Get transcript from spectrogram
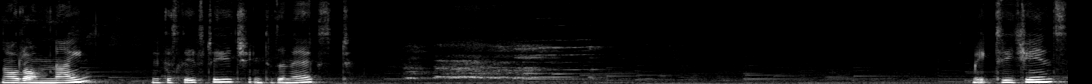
Now round 9 make a slip stitch into the next. Make three chains.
